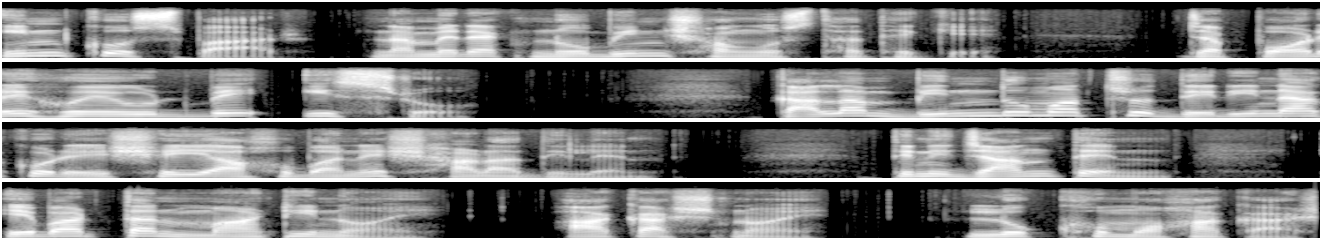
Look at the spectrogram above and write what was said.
ইনকোস্পার নামের এক নবীন সংস্থা থেকে, যা পরে হয়ে উঠবে ইসরো। কালাম বিন্দুমাত্র দেরি না করে সেই আহ্বানে সাড়া দিলেন। তিনি জানতেন, এবার তার মাটি নয়, আকাশ নয় লক্ষ্য মহাকাশ।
